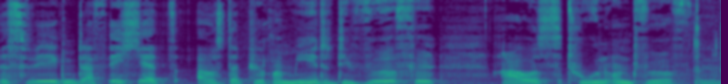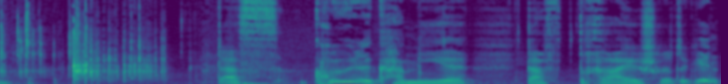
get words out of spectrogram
deswegen darf ich jetzt aus der Pyramide die Würfel raus tun und würfeln. Das grüne Kamel darf drei Schritte gehen.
